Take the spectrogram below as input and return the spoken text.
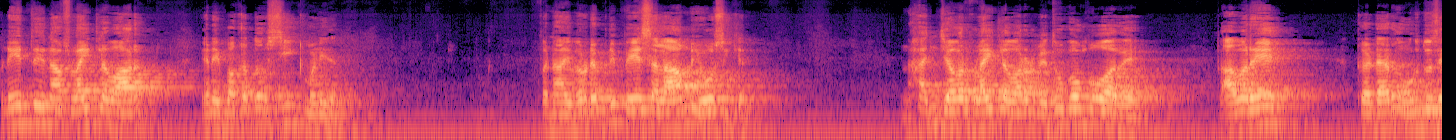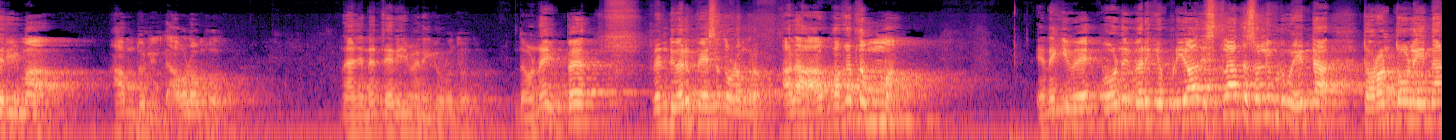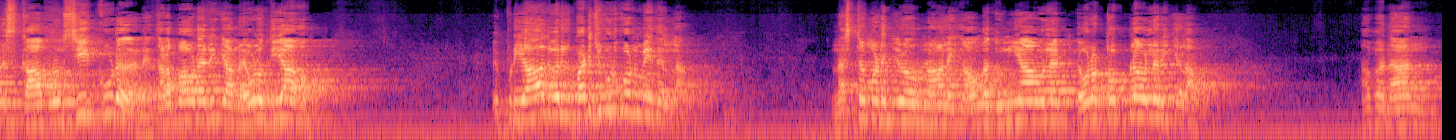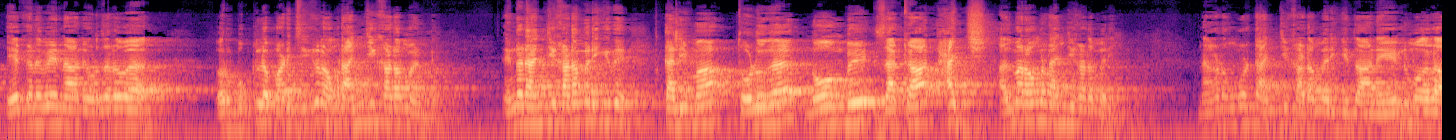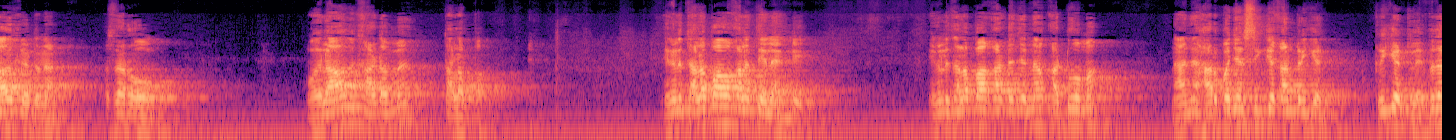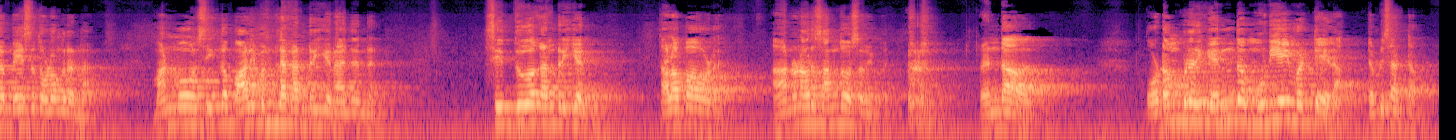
நேற்று நான் ஃப்ளைட்டில் வாரேன். என்னை பக்கத்தில் ஒரு சீக் மனிதன். இப்போ நான் இவரோட எப்படி பேசலாம்னு யோசிக்கிறேன். நான் அஞ்சு அவர் ஃப்ளைட்டில் வரணுமே தூக்கம் போகாது. அவரே கேட்டார் உருது தெரியுமா? ஆம்துலில் அவ்வளோ போதும். நான் என்ன தெரியும் எனக்கு உருது. இந்த உடனே இப்போ ரெண்டு பேரும் பேச தொடங்குறோம். ஆனா பக்கத்தில் உம்மா? எனக்கு வே- ஒன்று இவருக்கு எப்படியாவது இஸ்லாத்தை சொல்லி கொடுக்கணும். ஏண்டா? டொரண்டோலையும் தான் ஸ்காப்ரும் சீ கூட தானே? தலப்பாவோட இருக்காங்க எவ்வளோ தியாகம்? எப்படியாவது இவருக்கு படிச்சு கொடுக்கணுமே இதெல்லாம். நஷ்டம் அடைஞ்சிட ஒரு நாளைக்கு. அவங்க துனியாவில் எவ்வளோ டாப் லெவலில் இருக்கலாம். அப்போ நான் ஏற்கனவே நான் ஒரு தடவை ஒரு புக்கில் படிச்சிருக்கேன். அவங்களோட அஞ்சு கடமை உண்டு. எங்கட அஞ்சு கடமை இருக்குது. கலிமா தொழுக நோன்பு ஜக்காத் ஹஜ் அது மாதிரி அவங்கள்ட்ட அஞ்சு கடமை இருக்குது நாங்கள் உங்கள்கிட்ட அஞ்சு கடமை இருக்குதானேன்னு முதலாவது கேட்டேன் நான். சார் ஓ. முதலாவது கடமை தலப்பா. எங்களுக்கு தலப்பாவை கலத்தையில எங்கே எங்களுக்கு தலப்பா காட்ட கட்டுவோமா? நான் ஹர்பஜன் சிங்கை கண்டிருக்கேன். கிரிக்கெட்ல இப்பதான் பேச தொடங்குறேன் நான். மன்மோகன் சிங்கை பார்லிமெண்ட்ல கண்டிருக்கேன் நான் சொன்னேன். சித்துவை கண்டிருக்கேன். தலப்பாவோட. ஆனோன்னு ஒரு சந்தோஷம் இப்போ. ரெண்டாவது. உடம்புல இருக்க எந்த முடியையும் வெட்டேலாம் எப்படி சட்டம்?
